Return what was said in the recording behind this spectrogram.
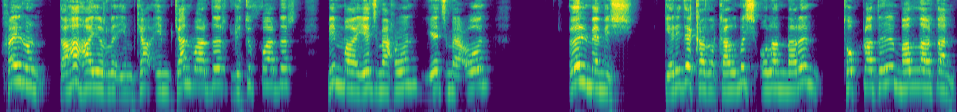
Hayrun daha hayırlı imkan, imkan vardır, lütuf vardır. Mimma yecmahun, yecmaun ölmemiş, geride kal- kalmış olanların topladığı mallardan,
